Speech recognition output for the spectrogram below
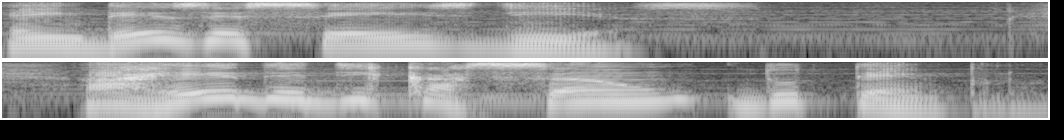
em 16 dias. A rededicação do templo.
